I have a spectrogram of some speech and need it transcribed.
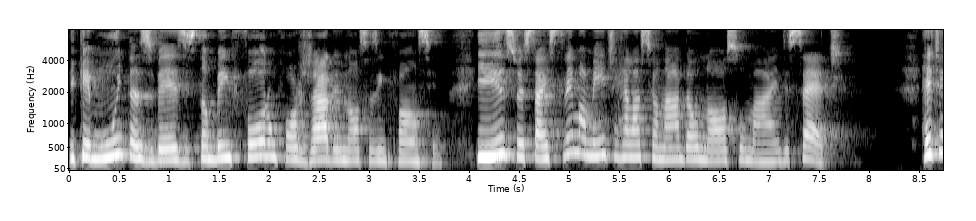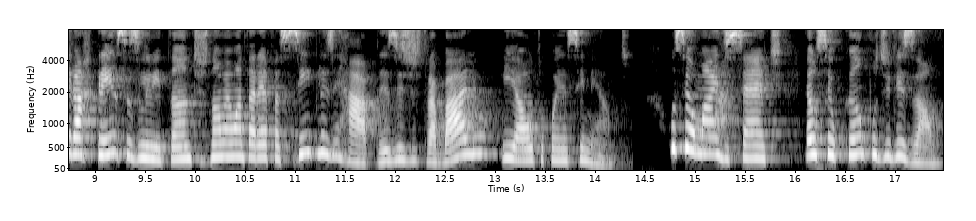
e que muitas vezes também foram forjadas em nossas infâncias. E isso está extremamente relacionado ao nosso mindset. Retirar crenças limitantes não é uma tarefa simples e rápida, exige trabalho e autoconhecimento. O seu mindset é o seu campo de visão.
